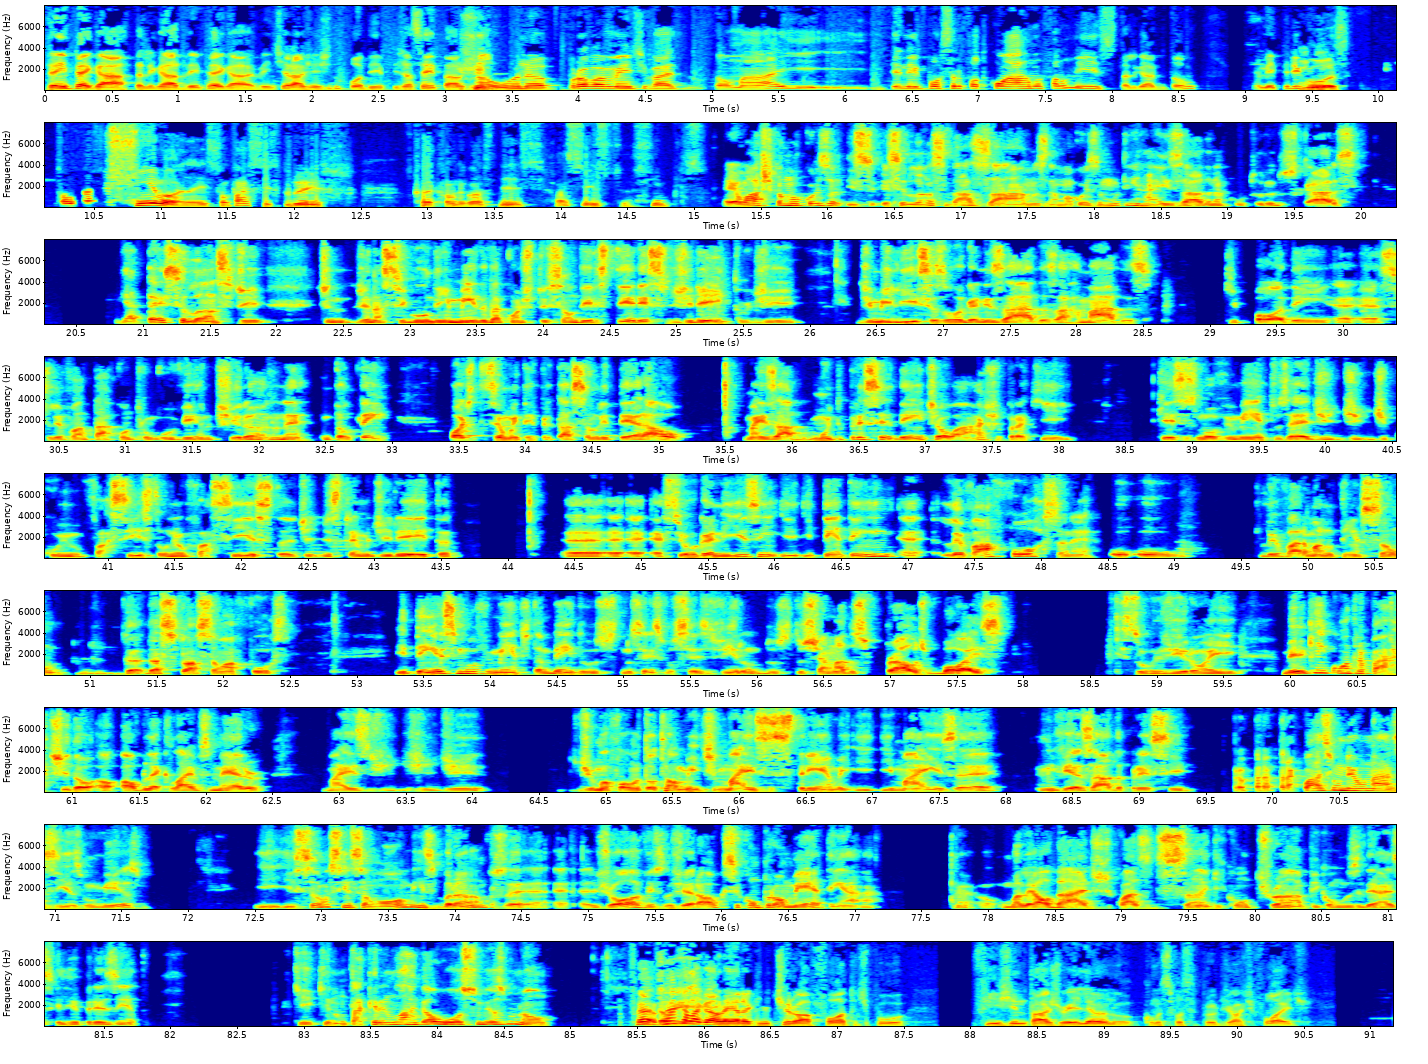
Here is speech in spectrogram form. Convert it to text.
Vem pegar, tá ligado? Vem pegar, vem tirar a gente do poder. Porque já aceitaram que na urna provavelmente vai tomar e, e ter nego postando foto com arma falando isso, tá ligado? Então é meio perigoso. São fascistinhos, mano. Eles são fascistas, tudo isso. Os caras que falam um negócio desse, fascista, simples. É, Eu acho que é uma coisa, isso- esse lance das armas, né, é uma coisa muito enraizada na cultura dos caras. E até esse lance de, de, de, na segunda emenda da Constituição deles, ter esse direito de, de milícias organizadas, armadas, que podem é, é, se levantar contra um governo tirano, né? Então tem, pode ser uma interpretação literal, mas há muito precedente, eu acho, para que, que esses movimentos é, de, de, de cunho fascista ou neofascista, de, de extrema direita, é, é, é, se organizem e, e tentem é, levar a força, né? Ou, ou levar a manutenção da, da, situação à força. E tem esse movimento também dos, não sei se vocês viram, dos, dos chamados Proud Boys, que surgiram aí, meio que em contrapartida ao, ao Black Lives Matter, mas de, de, de, uma forma totalmente mais extrema e, e mais é, enviesada para esse para quase um neonazismo mesmo. E, e, são assim, são homens brancos, é, é, jovens no geral, que se comprometem a, uma lealdade quase de sangue com o Trump, com os ideais que ele representa, que, que não está querendo largar o osso mesmo, não. Foi, então, foi aquela é... galera que tirou a foto, tipo, fingindo estar tá ajoelhando, como se fosse pro George Floyd?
